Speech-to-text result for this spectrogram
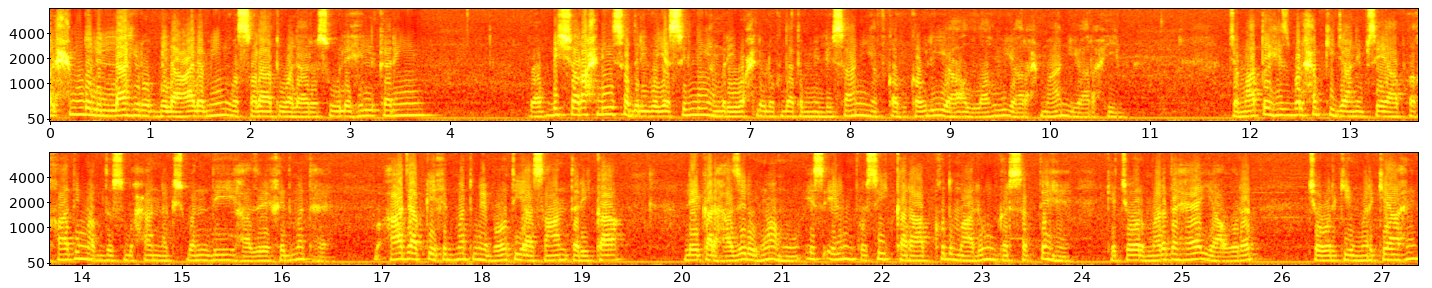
अल्हम्दुलिल्लाहि रब्बिल आलमीन वस्सलातु अला रसूलिहिल करीम रब्बि शरह ली सदरी व यस्सिर ली अमरी वहलुल उक़दतम मिन लिसानी यफ़क़हू क़ौली या अल्लाह या रहमान या रहीम जमात हिज़्बुल हक की जानिब से आपका खादिम अब्दुलसुबहान नक्शबंदी हाजिर खिदमत है। आज आपकी खिदमत में बहुत ही आसान तरीका लेकर हाजिर हुआ हूँ। इस इल्म को सीख कर आप खुद मालूम कर सकते हैं कि चोर मर्द है या औरत, चोर की उम्र क्या है,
